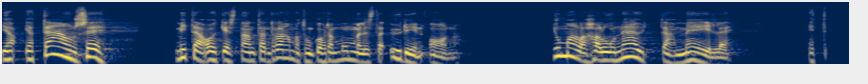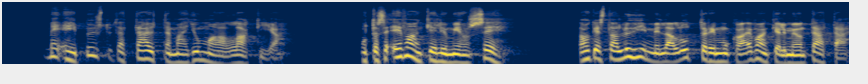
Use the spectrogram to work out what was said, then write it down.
Ja, ja tämä on se, mitä oikeastaan tämän raamatun kohdan mun mielestä ydin on. Jumala haluaa näyttää meille, että me ei pystytä täyttämään Jumalan lakia. Mutta se evankeliumi on se, tai oikeastaan lyhimmillään Lutherin mukaan evankeliumi on tätä.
